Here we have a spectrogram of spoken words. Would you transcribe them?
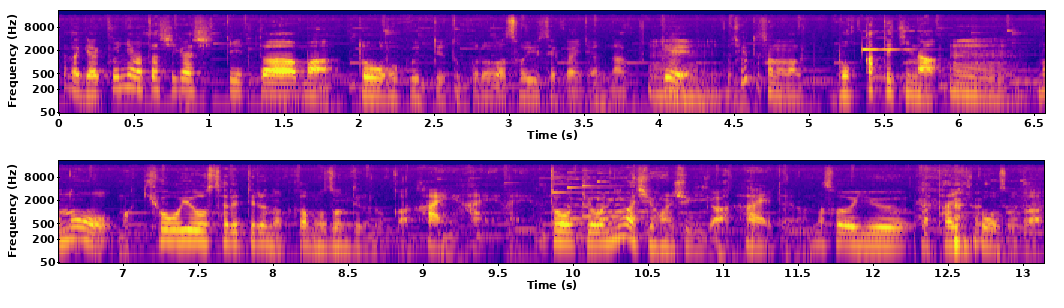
ただ逆に私が知っていた、まあ、東北っていうところはそういう世界ではなくて、うんどっちかというとその牧歌的なうんものを、まあ、強要されてるのか望んでるのかはいはいはい。東京には資本主義があってみたいな、まあ、そういう、まあ、対比構造が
